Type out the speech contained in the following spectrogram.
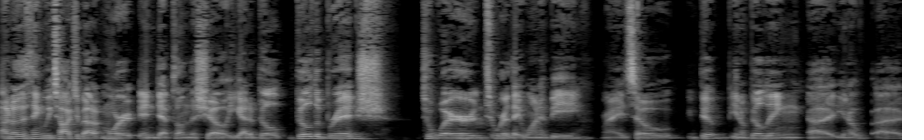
another thing we talked about more in depth on the show. You got to build build a bridge to where mm-hmm. to where they want to be, right? So you know, building uh, you know uh,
